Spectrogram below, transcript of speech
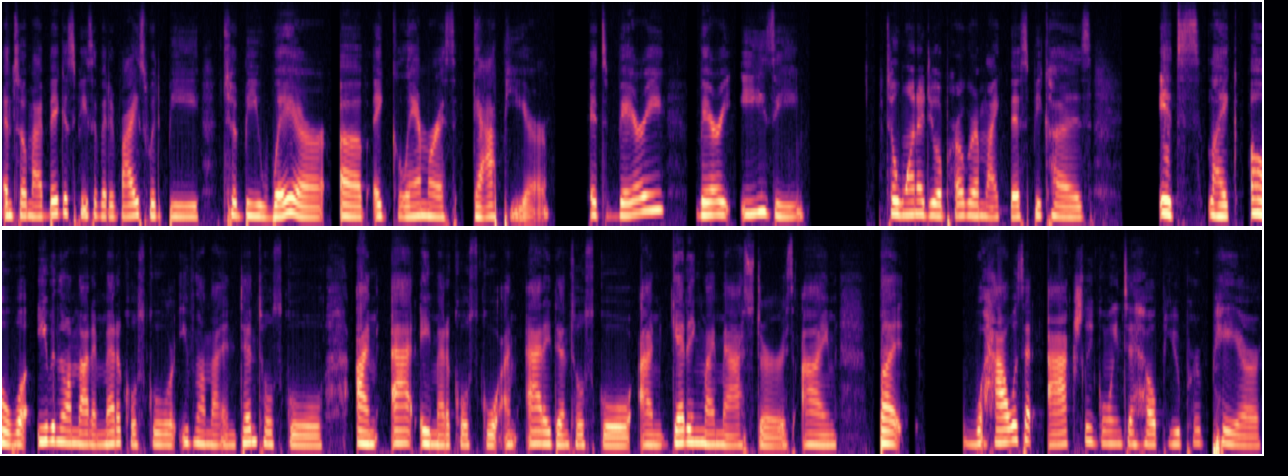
And so, my biggest piece of advice would be to beware of a glamorous gap year. It's very, very easy to want to do a program like this because it's like, oh, well, even though I'm not in medical school or even though I'm not in dental school, I'm at a medical school, I'm at a dental school, I'm getting my master's, I'm, but how is that actually going to help you prepare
